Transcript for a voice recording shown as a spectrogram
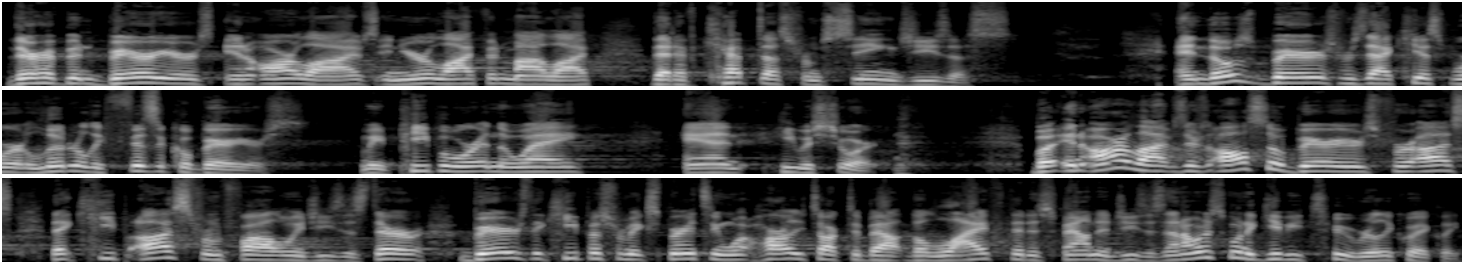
there have been barriers in our lives, in your life, in my life, that have kept us from seeing Jesus. And those barriers for Zacchaeus were literally physical barriers. I mean, people were in the way, and he was short. But in our lives, there's also barriers for us that keep us from following Jesus. There are barriers that keep us from experiencing what Harley talked about, the life that is found in Jesus. And I just want to give you two really quickly.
